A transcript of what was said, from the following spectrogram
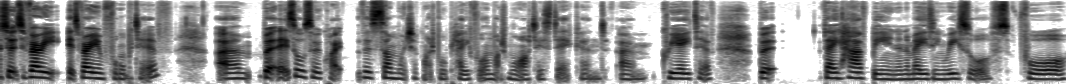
so it's very it's very informative, um, but it's also quite there's some which are much more playful and much more artistic and um, creative, but they have been an amazing resource for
